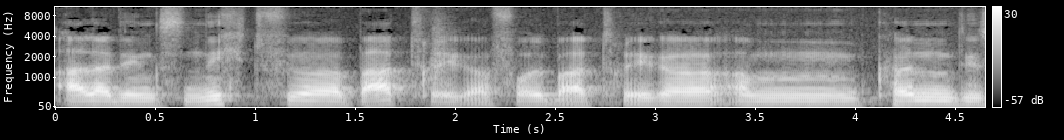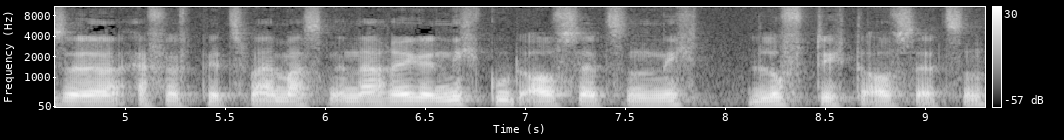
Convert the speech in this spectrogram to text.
Allerdings nicht für Bartträger. Vollbartträger können diese FFP2-Masken in der Regel nicht gut aufsetzen, nicht luftdicht aufsetzen.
